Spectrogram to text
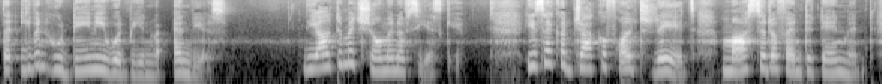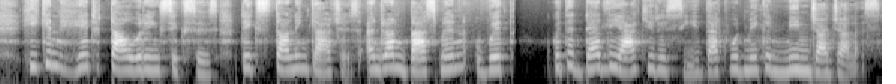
that even Houdini would be envious. The ultimate showman of CSK. He's like a jack of all trades, master of entertainment. He can hit towering sixes, take stunning catches, and run batsmen with, with a deadly accuracy that would make a ninja jealous.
